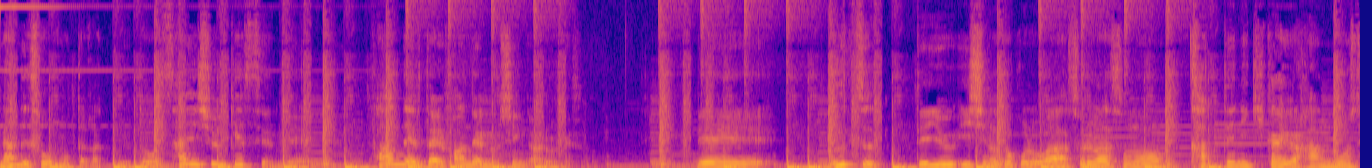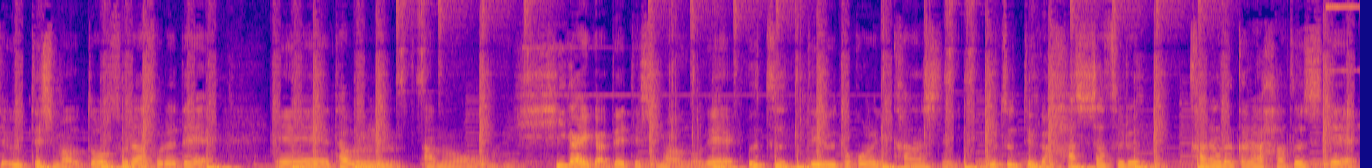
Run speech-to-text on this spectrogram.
なんでそう思ったかっていうと最終決戦でファンネル対ファンネルのシーンがあるわけですよ。で打つっていう意思のところはそれはその勝手に機械が反応して打ってしまうとそれはそれで、えー、多分あの被害が出てしまうので打つっていうところに関して打つっていうか発射する体から外して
